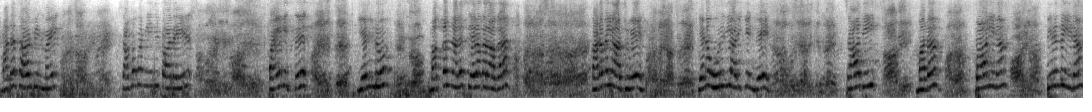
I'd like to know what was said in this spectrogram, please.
மத சார்பின்மை சமூக நீதி பாதையில் பயணித்து என்றும் மக்கள் நல சேவகராக கடமையாற்றுவேன். என உறுதி அளிக்கின்றேன். சாதி மதம் பாலினம் பிறந்த இடம்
